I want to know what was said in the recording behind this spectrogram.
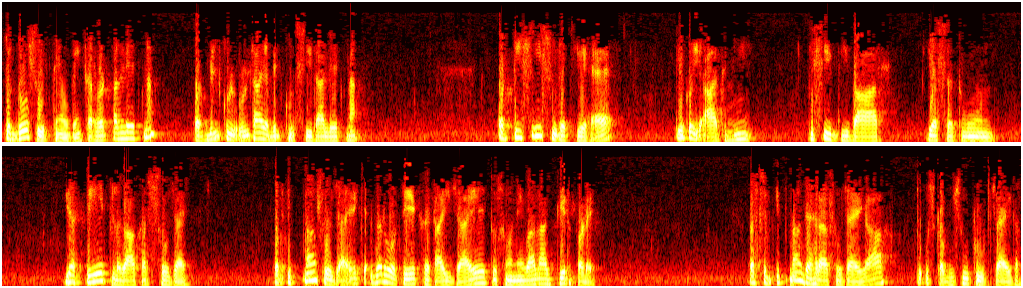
تو دو صورتیں ہو گئیں، کروٹ پر لیٹنا اور بالکل الٹا یا بالکل سیدھا لیٹنا۔ اور تیسری صورت یہ ہے کہ کوئی آدمی کسی دیوار یا ستون یا ٹیک لگا کر سو جائے اور اتنا سو جائے کہ اگر وہ ٹیک ہٹائی جائے تو سونے والا گر پڑے۔ بس جب اتنا گہرا سو جائے گا تو اس کا وضو ٹوٹ جائے گا۔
